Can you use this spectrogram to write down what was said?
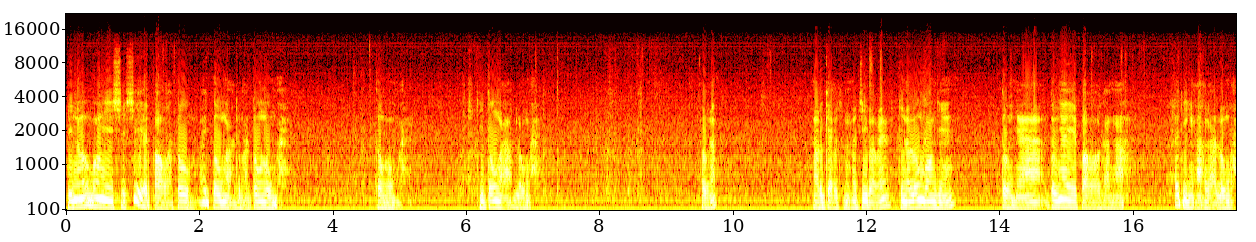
ဒီနှလုံးပေါင်းချင်းရှစ်ရှစ်ရဲ့ပါဝါ3အဲ့3ကဒီမှာ3လုံးပိုင်း3လုံးပိုင်းဒီ3ကလုံးပိုင်းဟုတ်နော်နောက်တစ်ကကျွန်တော်ကြည့်ပါမယ်ဒီနှလုံးပေါင်းခြင်းတုံညာတုံညာရဲ့ပါဝါကငါအဲ့ဒီငါကလုံးပါ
